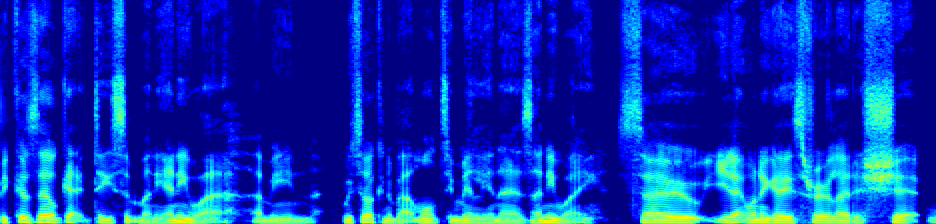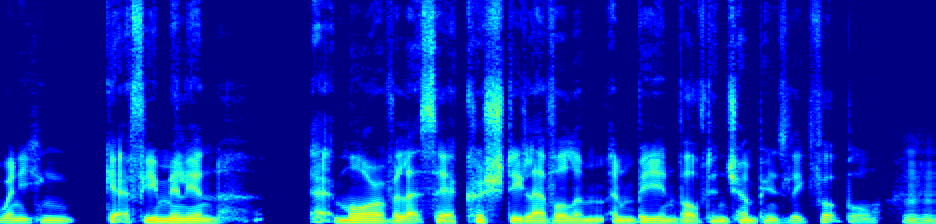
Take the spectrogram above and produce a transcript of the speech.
because they'll get decent money anywhere. I mean, we're talking about multimillionaires anyway. So you don't want to go through a load of shit when you can get a few million at more of a let's say a cushy level and, and be involved in Champions League football. Mm-hmm.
